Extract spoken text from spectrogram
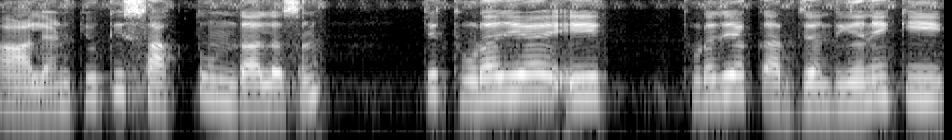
ਖਾ ਲੈਣ, ਕਿਉਂਕਿ ਸਖਤ ਹੁੰਦਾ ਲਸਣ ਤੇ ਥੋੜਾ ਜਿਹਾ ਇਹ ਥੋੜਾ ਜਿਹਾ ਕਰ ਜਾਂਦੀਆਂ ਨੇ ਕਿ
